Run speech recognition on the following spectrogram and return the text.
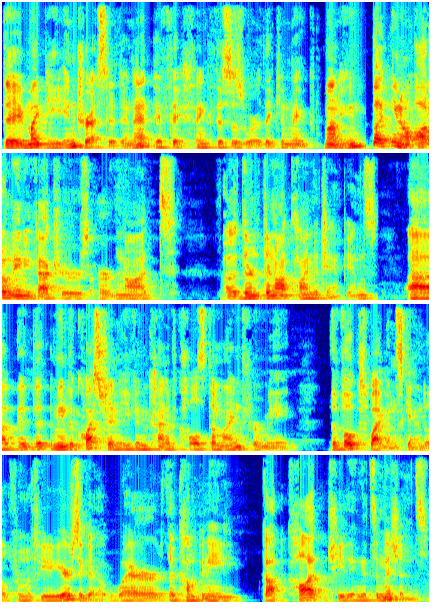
they might be interested in it if they think this is where they can make money. But you know, auto manufacturers are not uh, they're they're not climate champions. Uh, I mean, the question even kind of calls to mind for me the Volkswagen scandal from a few years ago, where the company got caught cheating its emissions.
